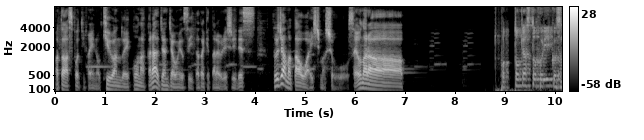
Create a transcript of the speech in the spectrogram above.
または Spotify の Q&A コーナーからじゃんじゃんお寄せいただけたら嬉しいです。それじゃあまたお会いしましょう。さようなら。ポッドキャストフリークス。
